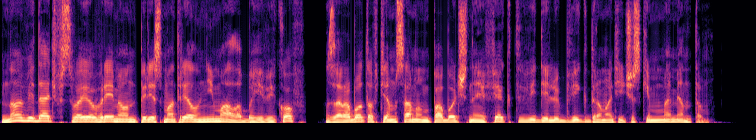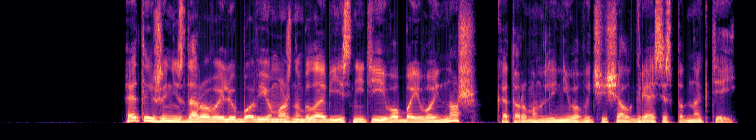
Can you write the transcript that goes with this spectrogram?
Но, видать, в свое время он пересмотрел немало боевиков, заработав тем самым побочный эффект в виде любви к драматическим моментам. Этой же нездоровой любовью можно было объяснить и его боевой нож, которым он лениво вычищал грязь из-под ногтей,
